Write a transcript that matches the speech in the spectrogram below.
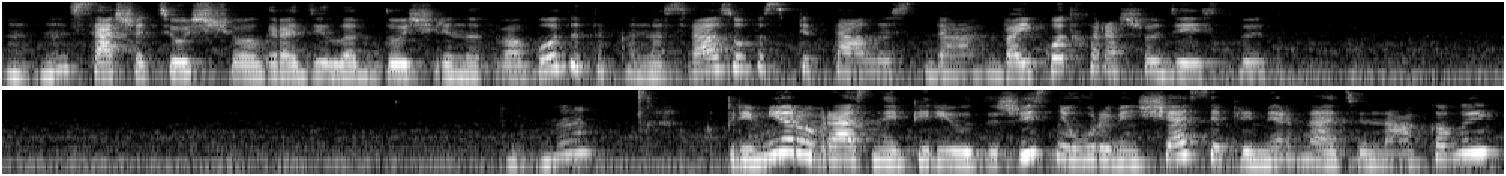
Угу, Саша тещу оградила от дочери на два года, так она сразу воспиталась, да. Бойкот хорошо действует. Угу. Примеру, в разные периоды жизни уровень счастья примерно одинаковый,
